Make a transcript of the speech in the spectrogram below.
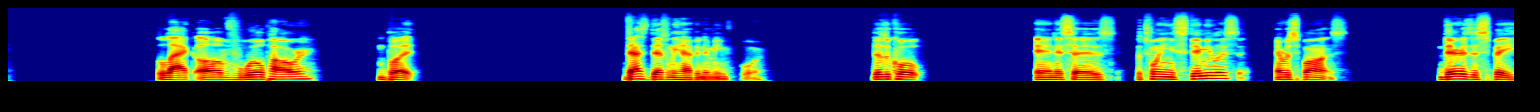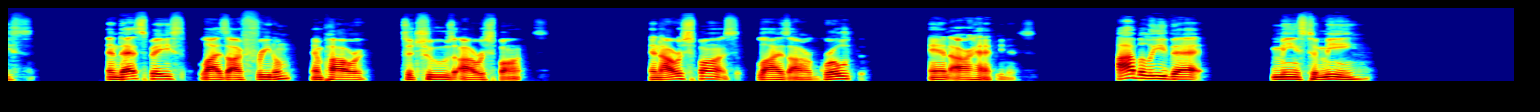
lack of willpower, but that's definitely happened to me before. There's a quote, and it says, Between stimulus and response, there is a space in that space lies our freedom and power to choose our response. In our response lies our growth and our happiness. I believe that means to me,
